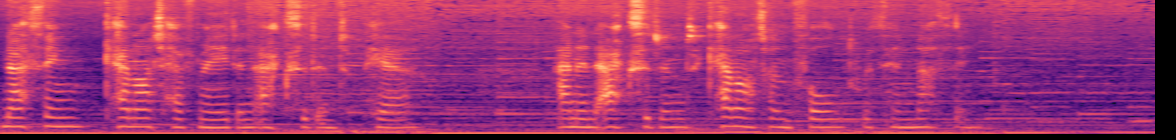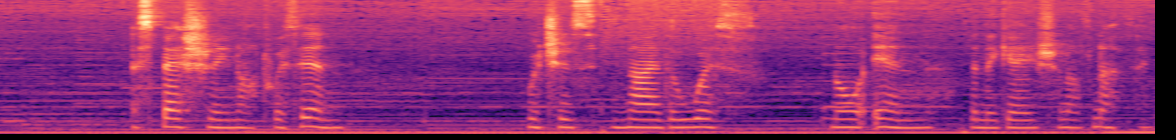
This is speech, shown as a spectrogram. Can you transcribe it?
Nothing cannot have made an accident appear, and an accident cannot unfold within nothing, especially not within, which is neither with nor in the negation of nothing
